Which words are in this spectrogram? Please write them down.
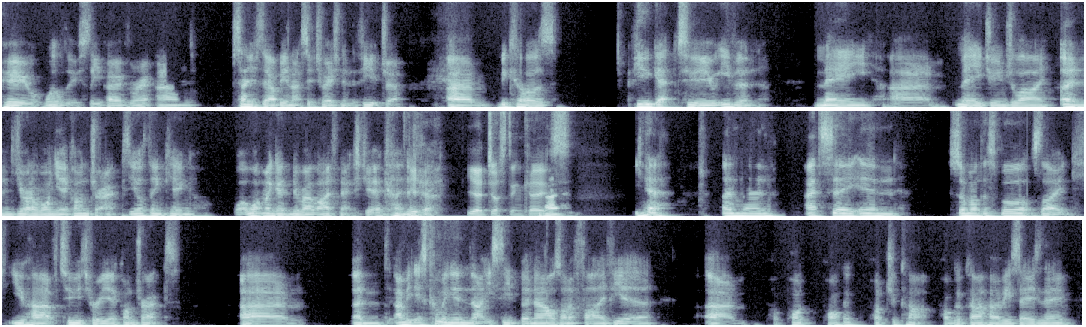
who will lose sleep over it, and potentially I'll be in that situation in the future, um, because if you get to even May, um, May, June, July, and you're on a one year contract, you're thinking, well, what am I going to do in my life next year? Kind of Yeah, thing. yeah, just in case. Uh, Yeah. And then I'd say in some other sports, like you have two, three year contracts. Um, and I mean, it's coming in now. You see Bernal's on a five year, um, Pod, Podjakar, Pogacar, however you say his name.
